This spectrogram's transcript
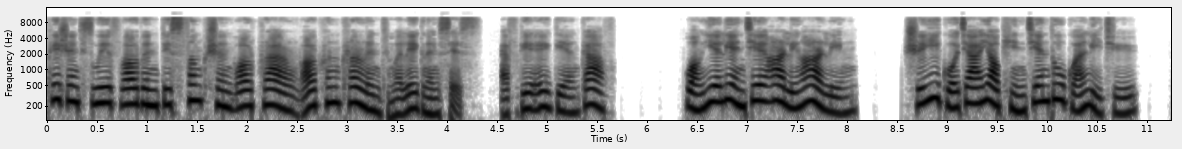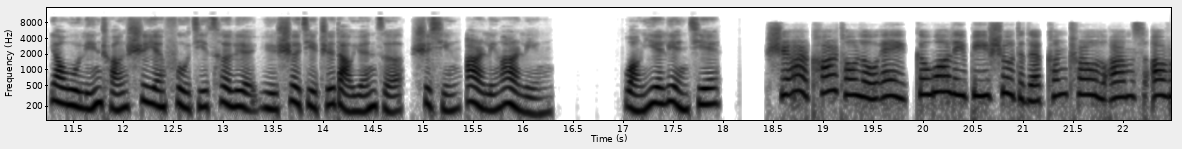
Patients with organ dysfunction or prior or concurrent malignancies FDA.gov 网页链接二零二零十一国家药品监督管理局药物临床试验副及策略与设计指导原则试行二零二零网页链接十二 Cartolo A. Gawali B. Should the control arms of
